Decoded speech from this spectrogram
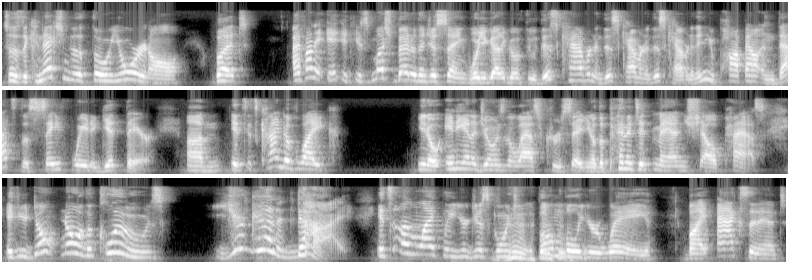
So there's a connection to the Tho Yor and all, but I find it, it, it's much better than just saying, well, you got to go through this cavern and this cavern and this cavern, and then you pop out, and that's the safe way to get there. Um, it's it's kind of like, you know, Indiana Jones and the Last Crusade. You know, the penitent man shall pass. If you don't know the clues, you're gonna die. It's unlikely you're just going to bumble your way by accident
